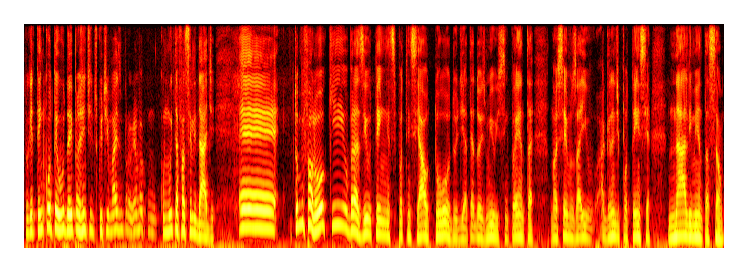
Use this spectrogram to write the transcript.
porque tem conteúdo aí para a gente discutir mais um programa com, com muita facilidade. É, tu me falou que o Brasil tem esse potencial todo de até 2050 nós temos aí a grande potência na alimentação.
